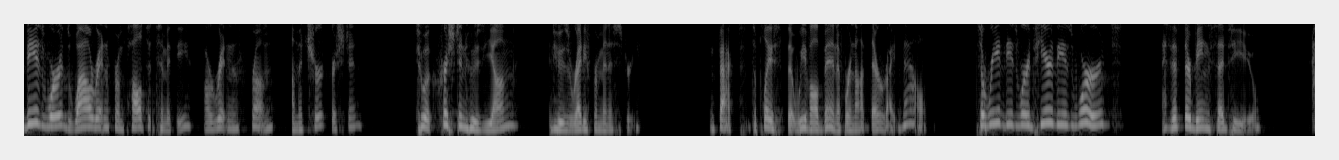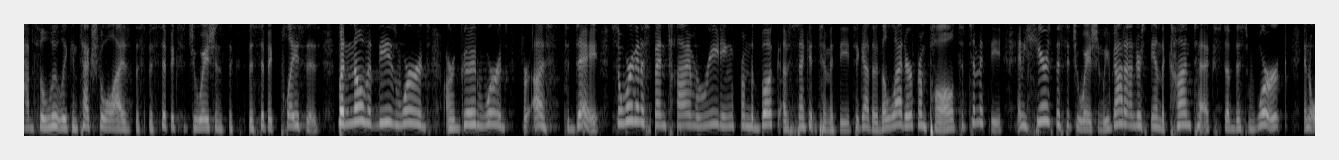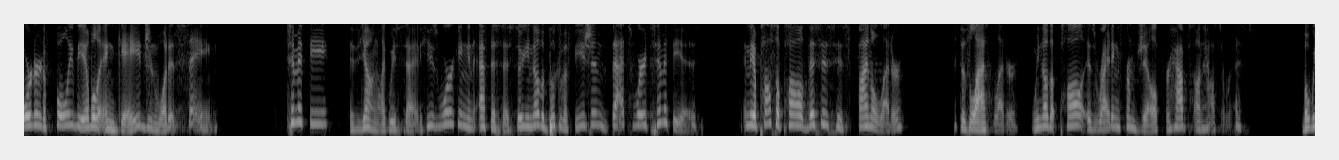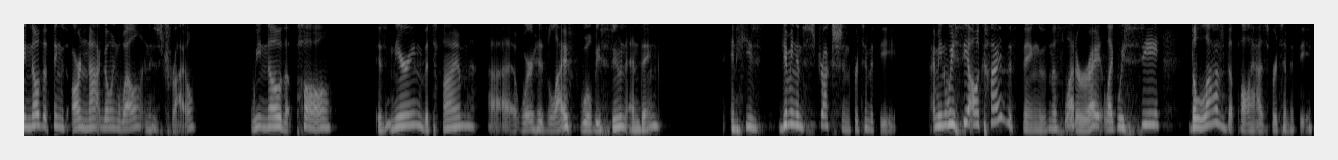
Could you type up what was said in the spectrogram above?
These words, while written from Paul to Timothy, are written from a mature Christian to a Christian who's young and who's ready for ministry. In fact, it's a place that we've all been if we're not there right now. So read these words, hear these words as if they're being said to you absolutely contextualize the specific situations, the specific places, but know that these words are good words for us today. So we're going to spend time reading from the book of Second Timothy together, the letter from Paul to Timothy. And here's the situation we've got to understand the context of this work in order to fully be able to engage in what it's saying. Timothy is young, like we said. He's working in Ephesus. So, you know, the book of Ephesians, that's where Timothy is. And the Apostle Paul, this is his final letter. It's his last letter. We know that Paul is writing from jail, perhaps on house arrest, but we know that things are not going well in his trial. We know that Paul is nearing the time uh, where his life will be soon ending, and he's giving instruction for Timothy. I mean, we see all kinds of things in this letter, right? Like we see the love that Paul has for Timothy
